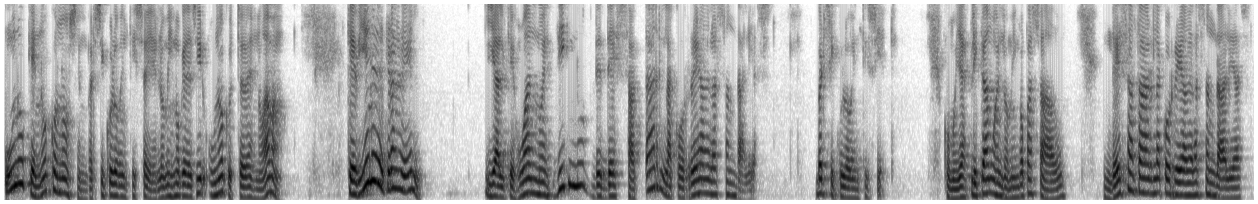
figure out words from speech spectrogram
uno que no conocen, versículo 26, es lo mismo que decir uno que ustedes no aman, que viene detrás de él y al que Juan no es digno de desatar la correa de las sandalias. Versículo 27. Como ya explicamos el domingo pasado, desatar la correa de las sandalias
